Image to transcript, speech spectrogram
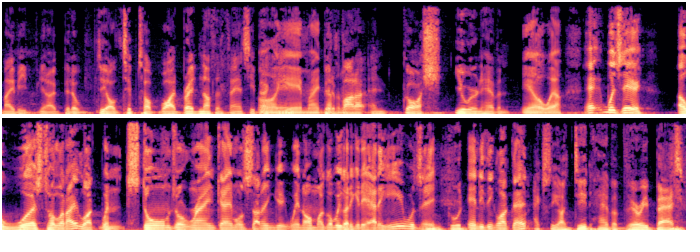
Maybe you know, a bit of the old tip-top white bread, nothing fancy back Oh, then. yeah, mate, A Bit of butter, and gosh, you were in heaven. Yeah, oh, wow. Uh, was there a worst holiday, like when storms or rain came or something, you went, oh my God, we got to get out of here? Was there Mm, good. anything like that? Actually, I did have a very bad.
